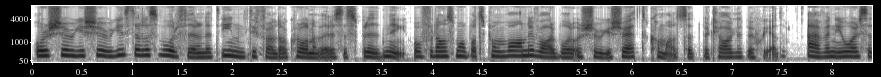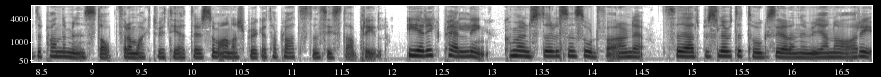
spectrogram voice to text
År 2020 ställdes vårfirandet in till följd av coronavirusets spridning och för de som hoppats på en vanlig valborg år 2021 kom alltså ett beklagligt besked. Även i år sätter pandemin stopp för de aktiviteter som annars brukar ta plats den sista april. Erik Pelling, kommunstyrelsens ordförande, säger att beslutet togs redan nu i januari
